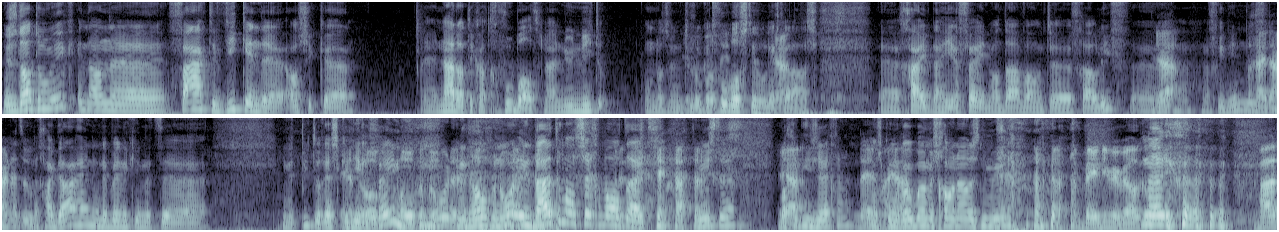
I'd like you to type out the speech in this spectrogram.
Dus dat doe ik. En dan eh, vaak de weekenden als ik, eh, eh, nadat ik had gevoetbald. Nou, nu niet, omdat we natuurlijk het voetbal stil ligt Ja. helaas. ga ik naar Heerenveen, want daar woont vrouw Lief. Ja. Een vriendin. Dan ga je daar naartoe. Dan ga ik daarheen en dan ben ik in het, in het pittoreske In het hoge noorden. In het Hoge Noorden. In het buitenland zeggen we altijd. Ja. Tenminste, mag Ja. ik niet zeggen. Anders maar kom ik ook bij mijn schoonouders niet meer. ben je niet meer welkom. Nee. Maar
